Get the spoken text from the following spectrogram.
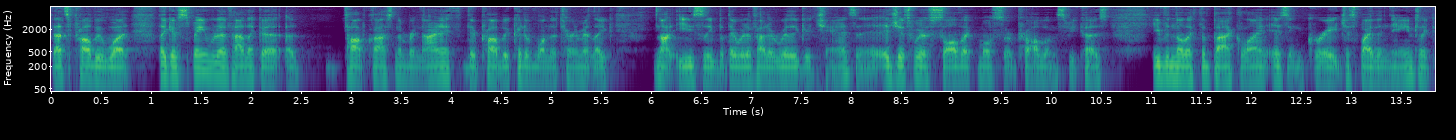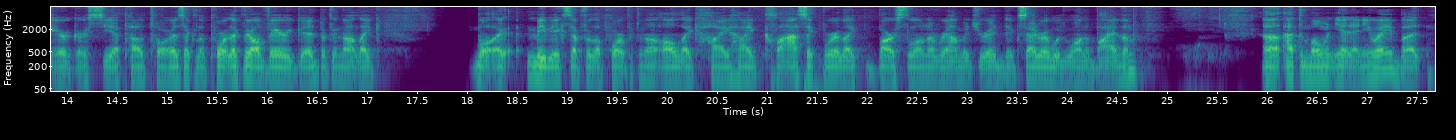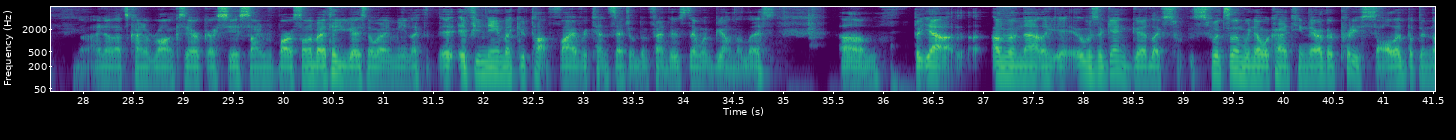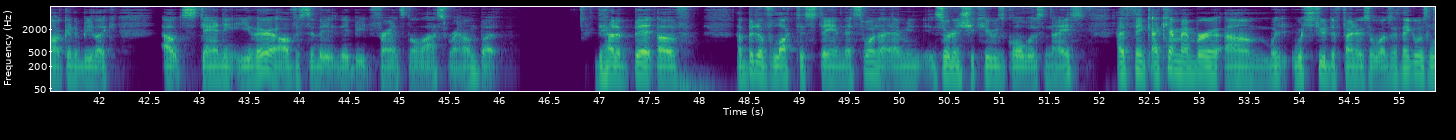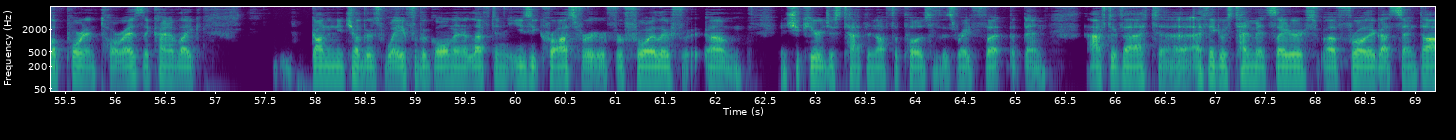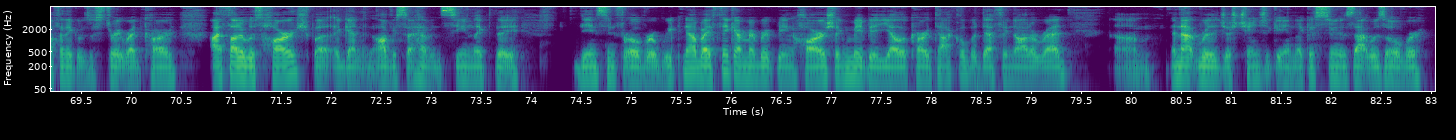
that's probably what like if Spain would have had like a, a top class number nine, they probably could have won the tournament like not easily, but they would have had a really good chance, and it just would have solved like most of their problems because even though like the back line isn't great just by the names like Eric Garcia, Pau Torres, like Laporte, like they're all very good, but they're not like well maybe except for Laporte, but they're not all like high high classic where like Barcelona, Real Madrid, etc. would want to buy them uh, at the moment yet anyway, but I know that's kind of wrong because Eric Garcia signed for Barcelona, but I think you guys know what I mean. Like, if you name like your top five or ten central defenders, they wouldn't be on the list. Um, but yeah, other than that, like it, was again good. Like Switzerland, we know what kind of team they are. They're pretty solid, but they're not going to be like outstanding either. Obviously, they they beat France in the last round, but they had a bit of a bit of luck to stay in this one. I mean, Xherdan Shaqiri's goal was nice. I think I can't remember um which, which two defenders it was. I think it was Laporte and Torres. They kind of like got in each other's way for the goal, and it left an easy cross for for Freuler. For um, and Shaqiri just tapped it off the post with his right foot. But then after that, uh, I think it was ten minutes later, uh, Freuler got sent off. I think it was a straight red card. I thought it was harsh, but again, obviously, I haven't seen like the the instant for over a week now. But I think I remember it being harsh, like maybe a yellow card tackle, but definitely not a red. Um, and that really just changed the game. Like as soon as that was over,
